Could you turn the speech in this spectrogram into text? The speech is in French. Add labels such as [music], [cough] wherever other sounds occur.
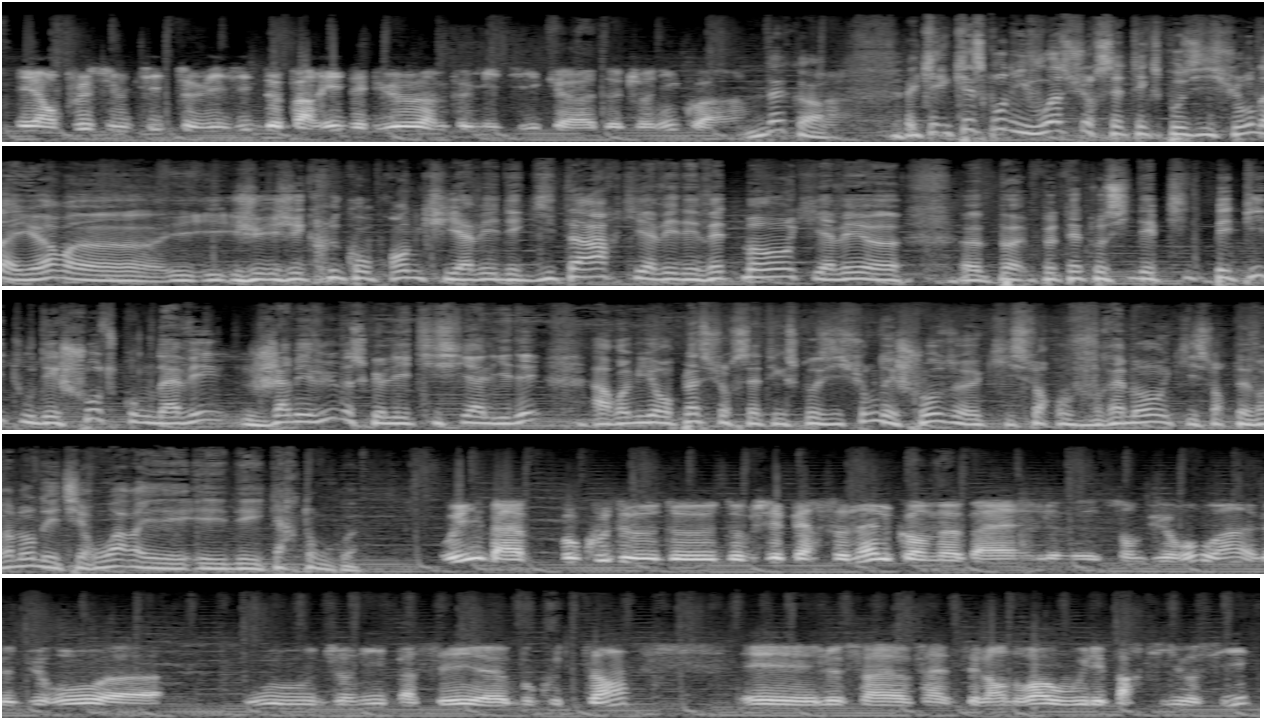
et en plus une petite visite de Paris des lieux un peu mythiques euh, de Johnny quoi. D'accord. Qu- Qu'est-ce qu'on y voit sur cette exposition d'ailleurs Euh, J'ai cru comprendre qu'il y avait des guitares, qu'il y avait des vêtements, qu'il y avait euh, pe- peut-être aussi des petites pépites ou des choses qu'on n'avait jamais vues parce que Laetitia Hallyday a remis en place sur cette exposition des choses qui sortent vraiment, qui sortent vraiment des tiroirs et, et des cartons quoi. Oui, bah, beaucoup d'objets personnels comme bah, le- son bureau, hein, le bureau euh, où Johnny passait euh, beaucoup de temps, et le, enfin, c'est l'endroit où il est parti aussi,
